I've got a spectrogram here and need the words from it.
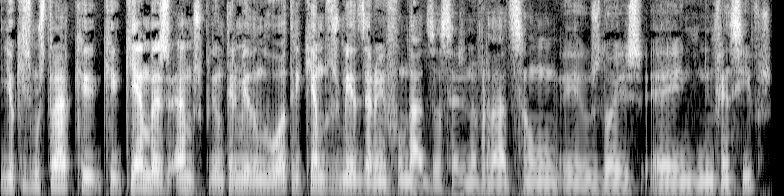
e eu quis mostrar que, que, que, ambas, ambos podiam ter medo um do outro e que ambos os medos eram infundados, ou seja, na verdade são eh, os dois é, inofensivos.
